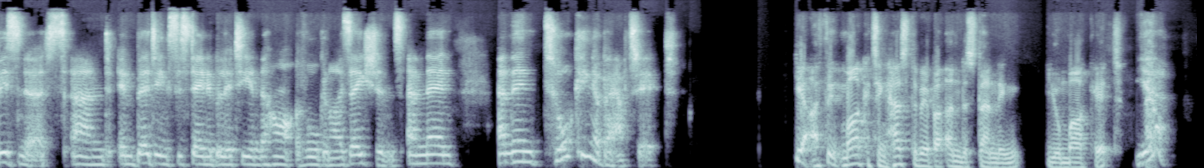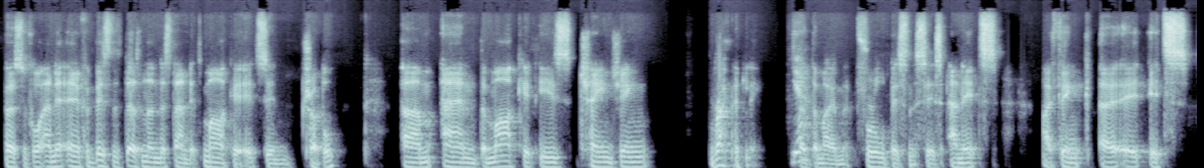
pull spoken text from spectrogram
business and embedding sustainability in the heart of organizations and then and then talking about it yeah, I think marketing has to be about understanding your market. Yeah. First of all, and if a business doesn't understand its market, it's in trouble. Um, and the market is changing rapidly yeah. at the moment for all businesses, and it's I think uh, it, it's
